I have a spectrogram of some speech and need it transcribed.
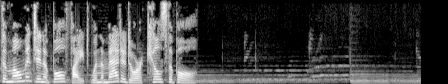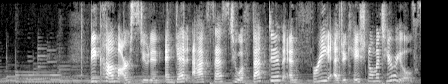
The moment in a bullfight when the matador kills the bull. Become our student and get access to effective and free educational materials.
